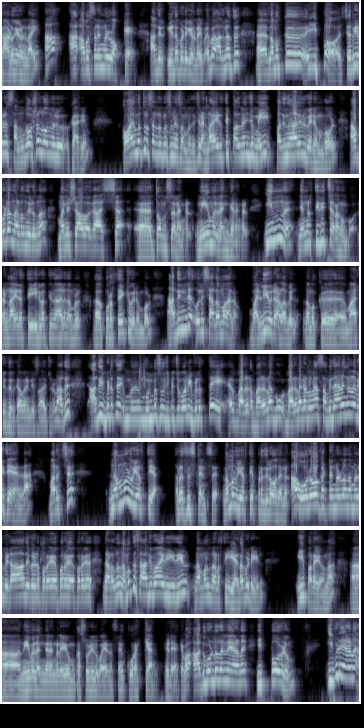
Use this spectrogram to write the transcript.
കാണുകയുണ്ടായി. ആ അവസരങ്ങളിലൊക്കെ അതിൽ ഇടപെടുകയുണ്ടായി. ഇപ്പം അതിനകത്ത് നമുക്ക് ഇപ്പോൾ ചെറിയൊരു സന്തോഷം തോന്നുന്നൊരു കാര്യം കോയമ്പത്തൂർ സെൻട്രൽ പ്രസിഡന്റിനെ സംബന്ധിച്ച് രണ്ടായിരത്തി പതിനഞ്ച് മെയ് പതിനാലിൽ വരുമ്പോൾ അവിടെ നടന്നിരുന്ന മനുഷ്യാവകാശ ധ്വംസനങ്ങൾ നിയമലംഘനങ്ങൾ. ഇന്ന് ഞങ്ങൾ തിരിച്ചിറങ്ങുമ്പോൾ രണ്ടായിരത്തി ഇരുപത്തിനാല് നമ്മൾ പുറത്തേക്ക് വരുമ്പോൾ അതിന്റെ ഒരു ശതമാനം വലിയൊരളവിൽ നമുക്ക് മാറ്റി തീർക്കാൻ വേണ്ടി സാധിച്ചിട്ടുള്ളൂ അത് അത് ഇവിടുത്തെ മുൻപ് സൂചിപ്പിച്ച പോലെ ഇവിടുത്തെ ഭരണ ഭരണഘടനാ സംവിധാനങ്ങളുടെ വിജയമല്ല. മറിച്ച് നമ്മൾ ഉയർത്തിയ റെസിസ്റ്റൻസ് നമ്മൾ ഉയർത്തിയ പ്രതിരോധങ്ങൾ ആ ഓരോ ഘട്ടങ്ങളിലും നമ്മൾ വിടാതെ ഇവരുടെ പുറകെ പുറകെ പുറകെ നടന്ന് നമുക്ക് സാധ്യമായ രീതിയിൽ നമ്മൾ നടത്തിയ ഇടപെടിയിൽ ഈ പറയുന്ന നിയമലംഘനങ്ങളെയും കസ്റ്റോഡിയൽ വയലൻസിനെയും കുറയ്ക്കാൻ ഇടയാക്കി. അപ്പോൾ അതുകൊണ്ട് തന്നെയാണ് ഇപ്പോഴും ഇവിടെയാണ്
